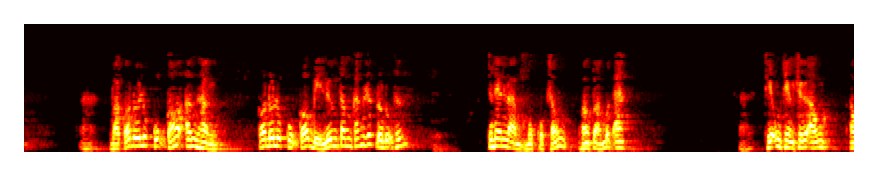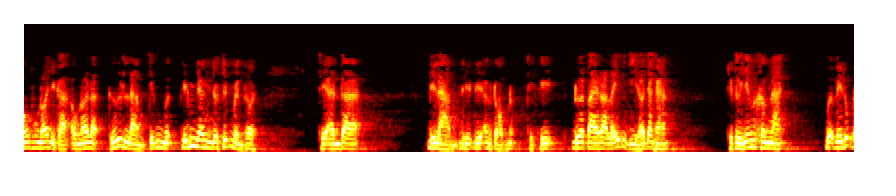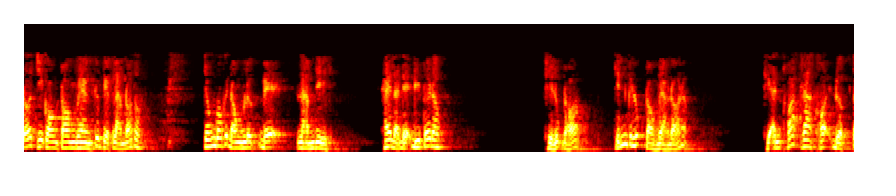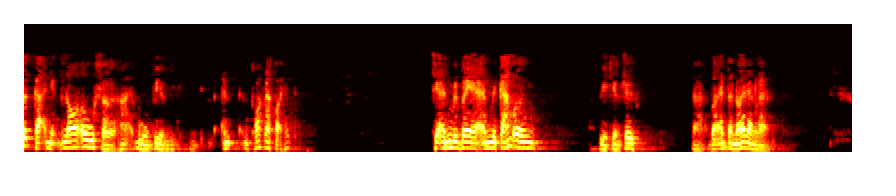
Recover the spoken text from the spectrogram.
À, và có đôi lúc cũng có ân hận có đôi lúc cũng có bị lương tâm cắn rứt đủ đủ thứ. Cho nên là một cuộc sống hoàn toàn bất an. À, thì ông thiền sư ông ông không nói gì cả. Ông nói là cứ làm chứng kiếm nhân cho chính mình thôi. Thì anh ta đi làm đi đi ăn trộm đó. Thì khi đưa tay ra lấy cái gì đó chẳng hạn thì tự nhiên nó khựng lại. Bởi vì lúc đó chỉ còn tròn vẹn cái việc làm đó thôi. Chứ không có cái động lực để làm gì hay là để đi tới đâu. Thì lúc đó chính cái lúc tròn vẹn đó đó thì anh thoát ra khỏi được tất cả những lo âu sợ hãi buồn phiền anh, anh thoát ra khỏi hết thì anh mới về anh mới cảm ơn vị thiền sư. À, và anh ta nói rằng là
